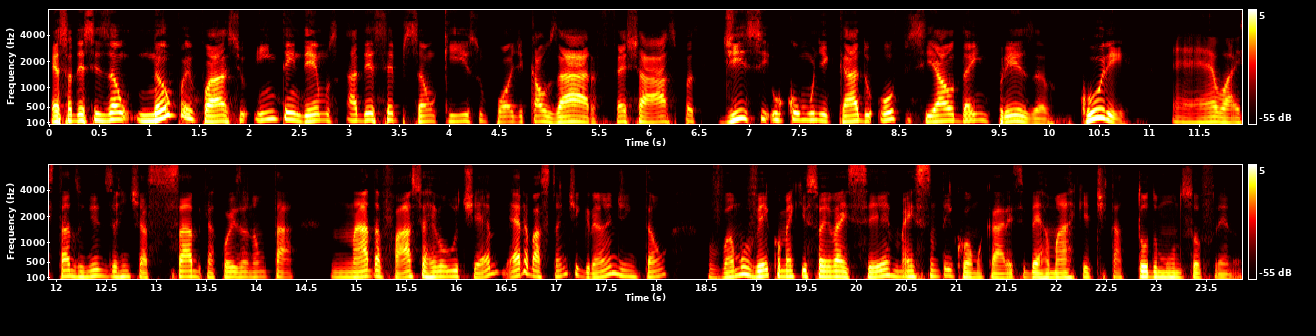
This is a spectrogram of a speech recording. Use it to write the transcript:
Essa decisão não foi fácil e entendemos a decepção que isso pode causar, fecha aspas, disse o comunicado oficial da empresa. Curi. É, uai, Estados Unidos a gente já sabe que a coisa não tá nada fácil, a Revolut é, era bastante grande, então vamos ver como é que isso aí vai ser, mas não tem como, cara, esse bear market tá todo mundo sofrendo.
